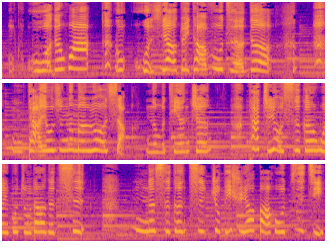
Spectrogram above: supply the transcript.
我的话，我是要对他负责的。他又是那么弱小，那么天真，他只有四根微不足道的刺。”那四根刺就必须要保护自己，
